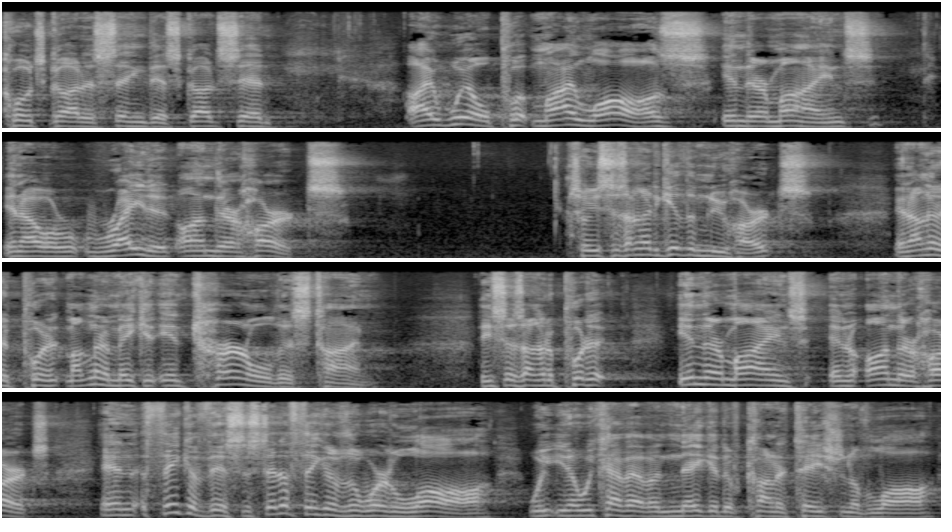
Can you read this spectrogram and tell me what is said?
quotes God as saying this God said, I will put my laws in their minds and I will write it on their hearts. So he says, I'm going to give them new hearts, and I'm going to put it, I'm going to make it internal this time. He says, I'm going to put it in their minds and on their hearts. And think of this instead of thinking of the word law, we, you know, we kind of have a negative connotation of law,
